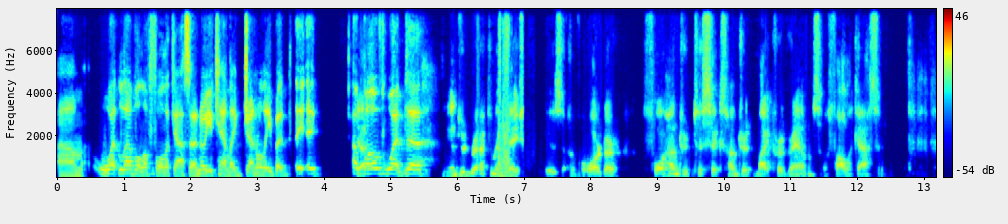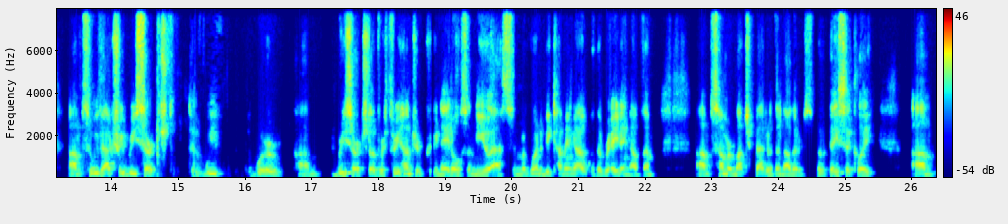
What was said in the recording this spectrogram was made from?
Um, what level of folic acid? I know you can't like generally, but it, it, above yeah. what the the standard recommendation is of order 400 to 600 micrograms of folic acid. Um, so we've actually researched, we were um, researched over 300 prenatals in the US, and we're going to be coming out with a rating of them. Um, some are much better than others. But basically, um,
